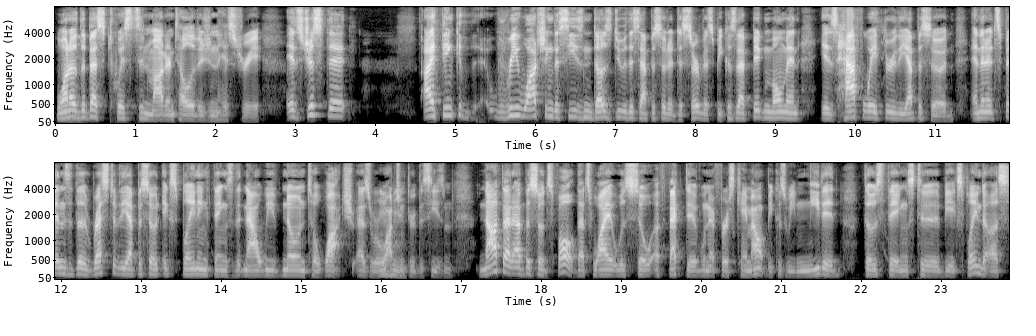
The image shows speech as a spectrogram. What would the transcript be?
One Mm. of the best twists in modern television history. It's just that I think rewatching the season does do this episode a disservice because that big moment is halfway through the episode, and then it spends the rest of the episode explaining things that now we've known to watch as we're watching through the season. Not that episode's fault. That's why it was so effective when it first came out because we needed those things to be explained to us.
